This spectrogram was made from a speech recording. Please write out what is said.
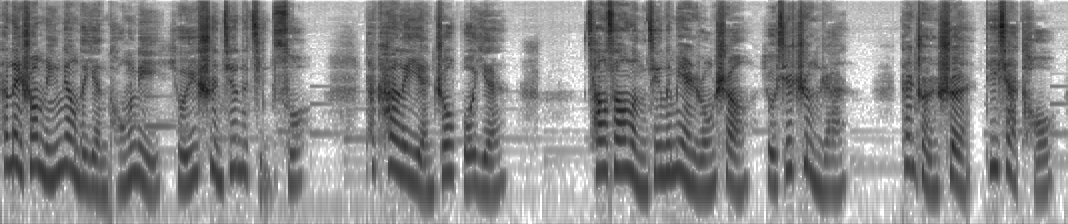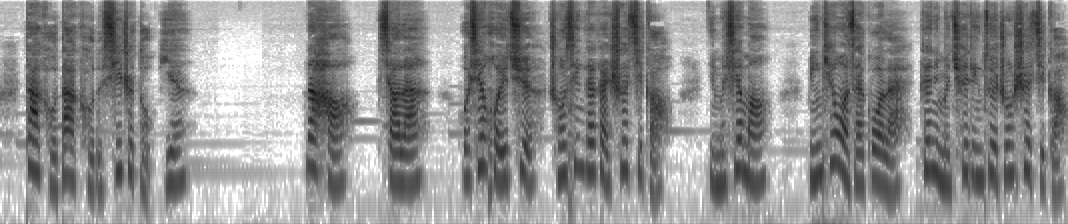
他那双明亮的眼瞳里有一瞬间的紧缩，他看了一眼周伯言，沧桑冷静的面容上有些怔然，但转瞬低下头，大口大口地吸着抖烟。那好，小兰，我先回去重新改改设计稿，你们先忙，明天我再过来跟你们确定最终设计稿。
